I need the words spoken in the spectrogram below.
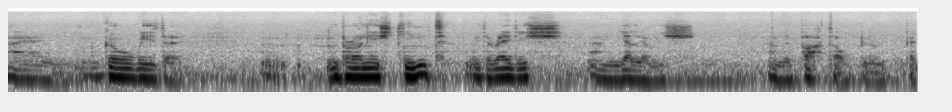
I, I go with the brownish tint with reddish and yellowish and the part of blue, but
